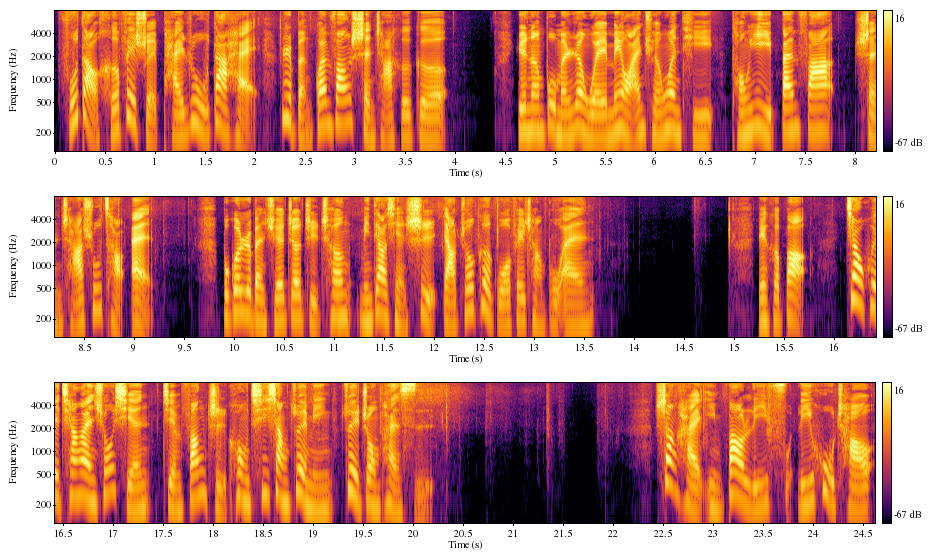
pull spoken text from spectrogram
福岛核废水排入大海，日本官方审查合格，原能部门认为没有安全问题，同意颁发审查书草案。不过，日本学者指称，民调显示亚洲各国非常不安。联合报。教会枪案凶嫌，检方指控七项罪名，最重判死。上海引爆离离沪潮，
